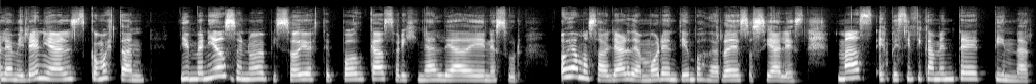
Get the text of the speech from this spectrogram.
Hola millennials, ¿cómo están? Bienvenidos a un nuevo episodio de este podcast original de ADN Sur. Hoy vamos a hablar de amor en tiempos de redes sociales, más específicamente Tinder,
